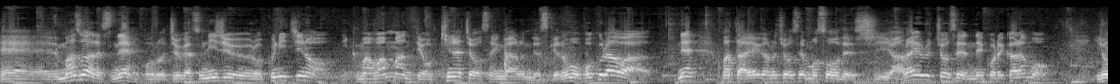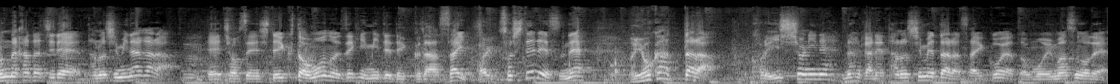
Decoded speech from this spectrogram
えーまずはですねこの10月26日の「肉まんワンマン」っていう大きな挑戦があるんですけども僕らはねまた映画の挑戦もそうですしあらゆる挑戦ねこれからもいろんな形で楽しみながら、えー挑戦していくと思うのでぜひ見ててください、はい。そしてですね、まあよかったらこれ一緒にねなんかね楽しめたら最高やと思いますので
